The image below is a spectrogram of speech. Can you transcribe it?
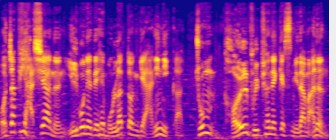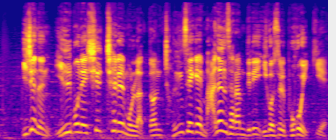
어차피 아시아는 일본에 대해 몰랐던 게 아니니까 좀 덜 불편했겠습니다만은 이제는 일본의 실체를 몰랐던 전 세계 많은 사람들이 이것을 보고 있기에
